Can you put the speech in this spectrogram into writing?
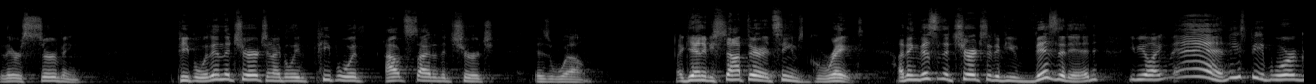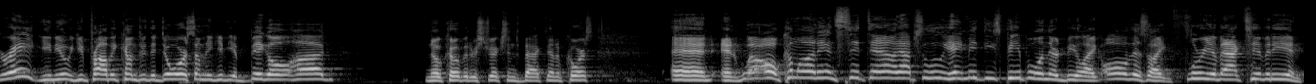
They're serving people within the church, and I believe people with outside of the church as well. Again, if you stop there, it seems great. I think this is the church that if you visited, you'd be like, man, these people were great. You knew you'd probably come through the door, somebody give you a big old hug, no COVID restrictions back then, of course. And, and well, oh, come on in, sit down, absolutely. Hey, meet these people. And there'd be like all this like flurry of activity, and,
